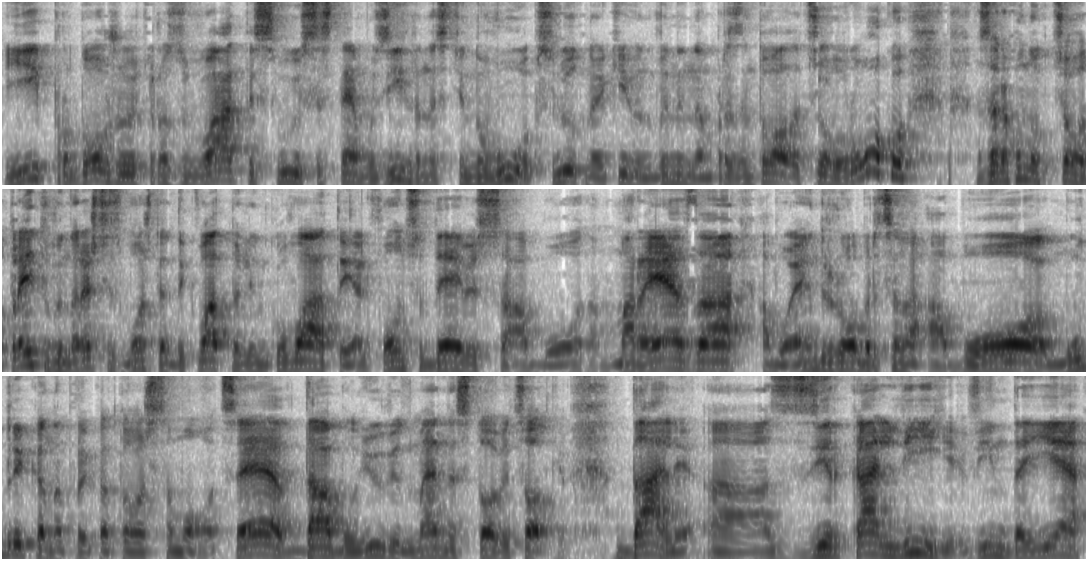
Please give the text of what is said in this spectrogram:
І продовжують розвивати свою систему зіграності, нову, абсолютно, яку вони нам презентували цього року. За рахунок цього трейту ви нарешті зможете адекватно лінкувати Альфонсо Девіса, або там Мареза, або Ендрю Робертсона, або Мудріка, наприклад, того ж самого. Це W від мене 100%. Далі, зірка ліги він дає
